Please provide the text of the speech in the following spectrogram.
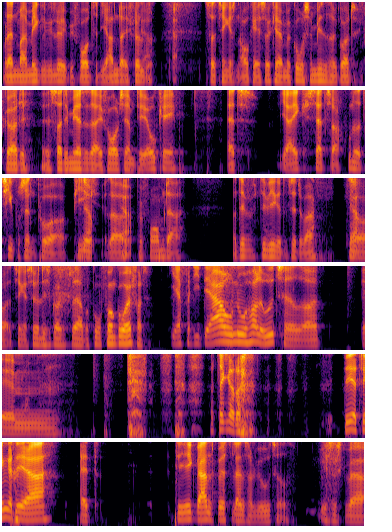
hvordan mig og Mikkel vi løb i forhold til de andre i feltet. Ja. Så tænkte jeg sådan, okay, så kan jeg med god samvittighed godt gøre det. Øh, Så er det mere det der i forhold til, om det er okay, at jeg ikke satser 110% på at peak Ja, eller ja. performe der. Og det, det virker det til, det var. Ja. Så jeg tænker, så er det lige så godt der på få en god effort. Ja, fordi det er jo nu holdet udtaget, og øhm, Hvad tænker du? det jeg tænker, det er, at det er ikke verdens bedste landshold, vi har udtaget, hvis jeg skal være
